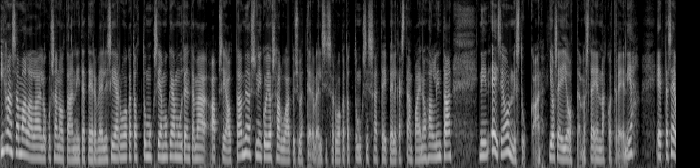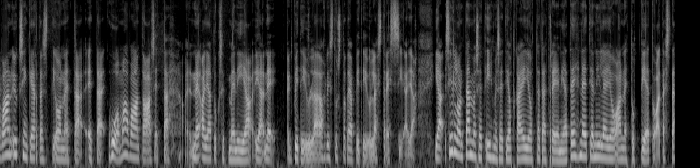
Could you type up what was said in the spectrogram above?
ihan samalla lailla kun sanotaan niitä terveellisiä ruokatottumuksia, mukaan muuten tämä apsi auttaa myös, niin kuin jos haluaa pysyä terveellisissä ruokatottumuksissa, ettei pelkästään painohallintaan, niin ei se onnistukaan, jos ei ole tämmöistä ennakkotreeniä. Että se vaan yksinkertaisesti on, että, että huomaa vaan taas, että ne ajatukset meni ja, ja ne piti yllä ahdistusta ja piti yllä stressiä. Ja, ja silloin tämmöiset ihmiset, jotka ei ole tätä treeniä tehneet ja niille ei ole annettu tietoa tästä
